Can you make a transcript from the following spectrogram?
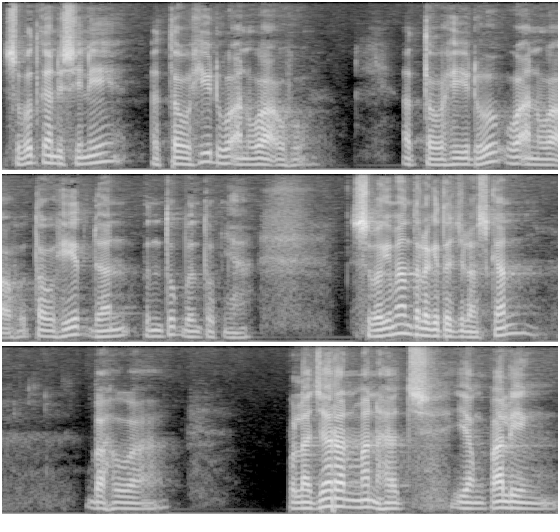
sebutkan di sini at-tauhid wa anwa'uhu. At-tauhidu wa anwa'uhu. Tauhid dan bentuk-bentuknya. Sebagaimana telah kita jelaskan bahwa pelajaran manhaj yang paling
